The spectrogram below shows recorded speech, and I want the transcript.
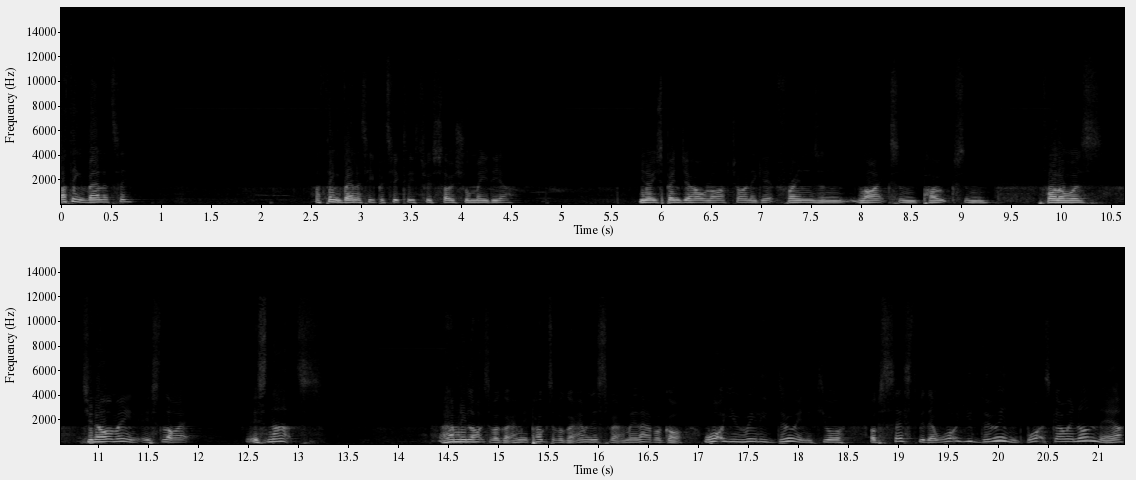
I think vanity. I think vanity, particularly through social media. You know, you spend your whole life trying to get friends and likes and pokes and followers. Do you know what I mean? It's like, it's nuts. How many likes have I got? How many pokes have I got? How many this have I got? How many that have I got? What are you really doing if you're obsessed with that? What are you doing? What's going on there?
